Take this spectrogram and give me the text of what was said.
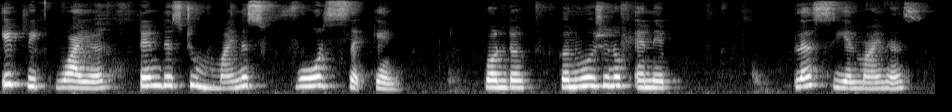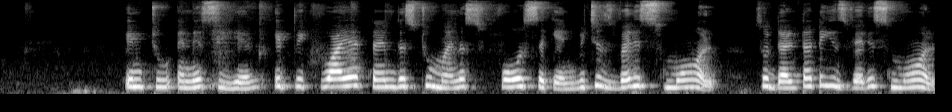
it requires 10 raised to minus 4 second for the conversion of Na plus Cl minus into NaCl, it requires 10 raised to minus 4 second, which is very small. So delta T is very small.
